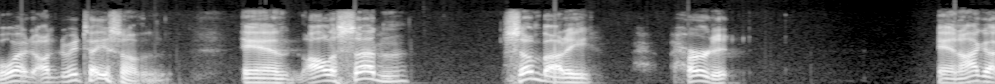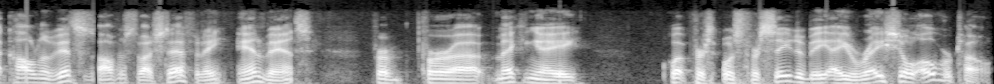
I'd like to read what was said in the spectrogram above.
boy. Let me tell you something. And all of a sudden, somebody heard it, and I got called into Vince's office by Stephanie and Vince for for uh, making a what was perceived to be a racial overtone,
